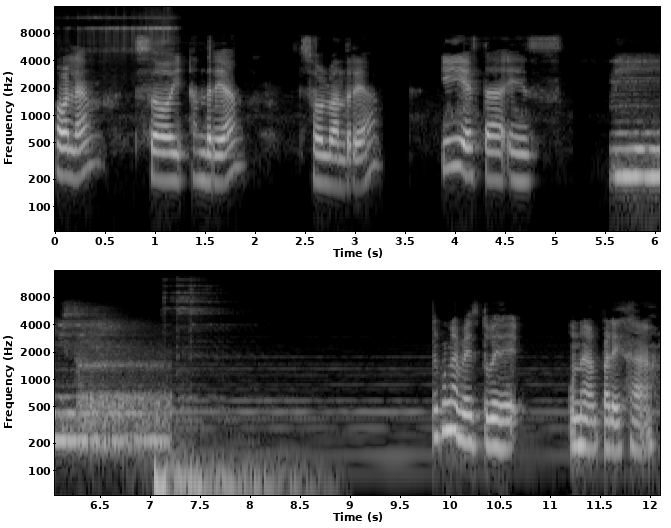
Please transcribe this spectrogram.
Hola, soy Andrea, solo Andrea, y esta es mi historia. Alguna vez tuve una pareja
